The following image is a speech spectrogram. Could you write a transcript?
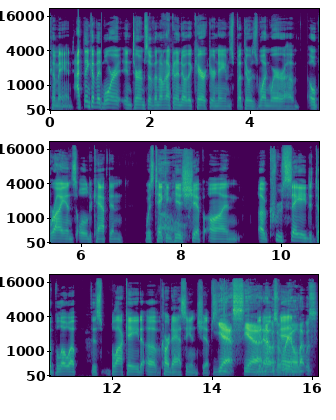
command. I think of it more in terms of, and I'm not going to know the character names, but there was one where uh, O'Brien's old captain was taking Oh. his ship on a crusade to blow up this blockade of Cardassian ships. Yes, yeah, You know, that was a and- real. That was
